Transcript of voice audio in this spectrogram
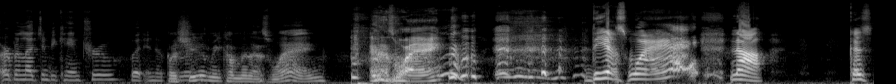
urban legend became true, but in a But she completely- didn't become in as Wang. And as Wang. The Wang. Nah, cause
